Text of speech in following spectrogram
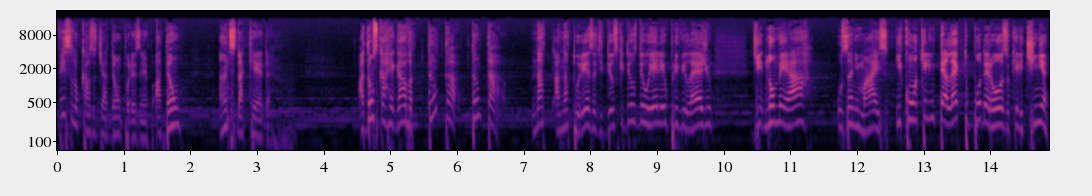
Pensa no caso de Adão, por exemplo. Adão, antes da queda, Adão carregava tanta, tanta a natureza de Deus que Deus deu a ele o privilégio de nomear os animais, e com aquele intelecto poderoso que ele tinha,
